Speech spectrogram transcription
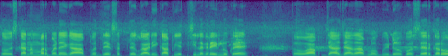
तो इसका नंबर पड़ेगा। आप देख सकते हो गाड़ी काफ़ी अच्छी लग रही लुक है। तो आप ज़्यादा से ज़्यादा आप लोग वीडियो को शेयर करो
